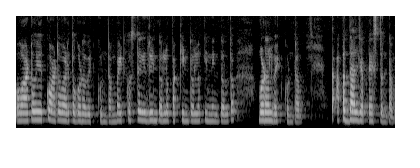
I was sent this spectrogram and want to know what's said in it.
ఓ ఆటో ఎక్కువ ఆటో వాడితో గొడవ పెట్టుకుంటాం. బయటకు వస్తే ఎదురింటోళ్ళు పక్కింటోళ్ళు కిందింటోళ్ళతో గొడవలు పెట్టుకుంటాం. అబద్ధాలు చెప్పేస్తుంటాం.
